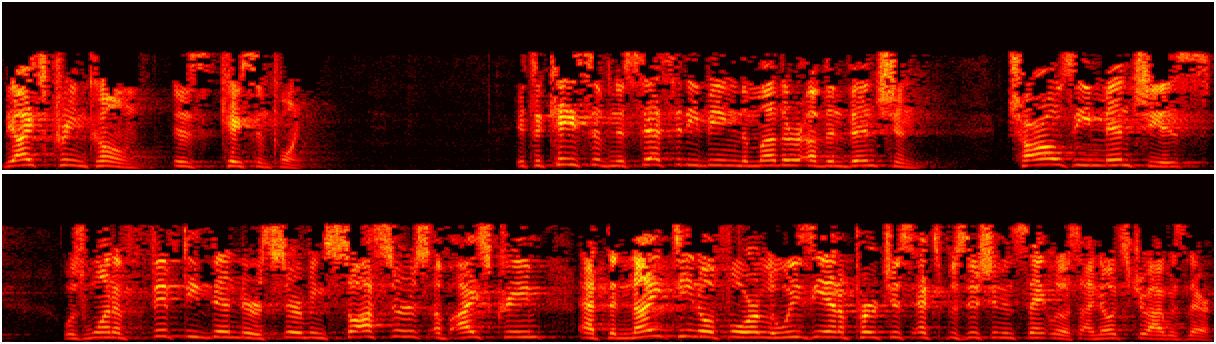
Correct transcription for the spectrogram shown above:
The ice cream cone is case in point. It's a case of necessity being the mother of invention. Charles E. Menches was one of 50 vendors serving saucers of ice cream at the 1904 Louisiana Purchase Exposition in St. Louis. I know it's true, I was there.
